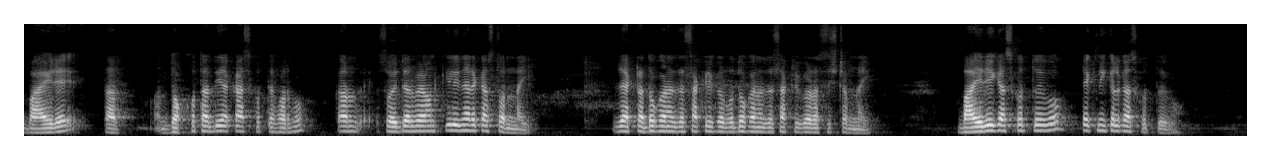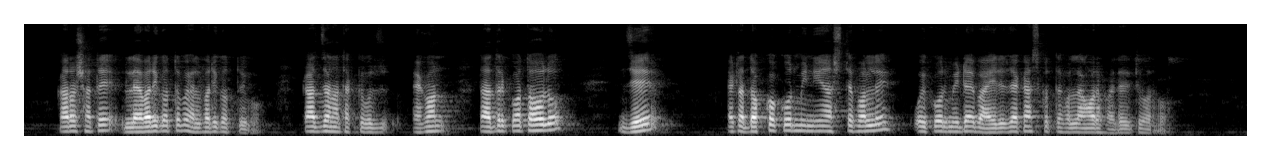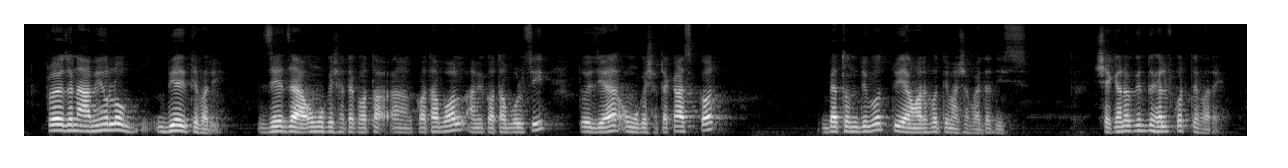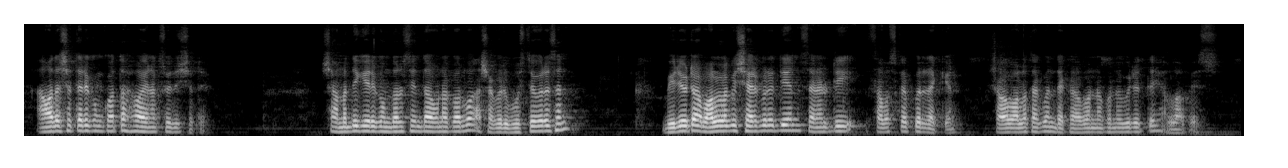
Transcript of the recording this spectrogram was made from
বাইরে তার দক্ষতা দিয়ে কাজ করতে পারব, কারণ সৌদি আরবে এখন ক্লিনারের কাজ তো নাই। যে একটা দোকানে যে চাকরি করব, দোকানে যে চাকরি করার সিস্টেম নাই। বাইরেই কাজ করতে হইব টেকনিক্যাল কাজ করতে হইব। কারোর সাথে লেবারি করতে হবে হেল্পারি করতে হইব। কাজ জানা থাকতে হবে। এখন তাদের কথা হলো যে, একটা দক্ষ কর্মী নিয়ে আসতে পারলে ওই কর্মীটাই বাইরে যা কাজ করতে পারলে আমার ফায়দা দিতে পারব। প্রয়োজনে আমিও লোক দিয়ে দিতে পারি। যে যা অমুকের সাথে কথা কথা বল, আমি কথা বলছি, তুই যা অমুকের সাথে কাজ কর, বেতন দিব, তুই আমার প্রতি মাসে ফায়দা দিস। সেখানেও কিন্তু হেল্প করতে পারে। আমাদের সাথে এরকম কথা হয় না সৌদির সাথে। সামনের দিকে এরকম ধরনের চিন্তা ভাবনা করব, আশা করি বুঝতে পেরেছেন। ভিডিওটা ভালো লাগলে শেয়ার করে দিন চ্যানেলটি সাবস্ক্রাইব করে রাখেন। সবাই ভালো থাকবেন, দেখা হবে অন্য কোনো ভিডিওতে আল্লাহ হাফেজ।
